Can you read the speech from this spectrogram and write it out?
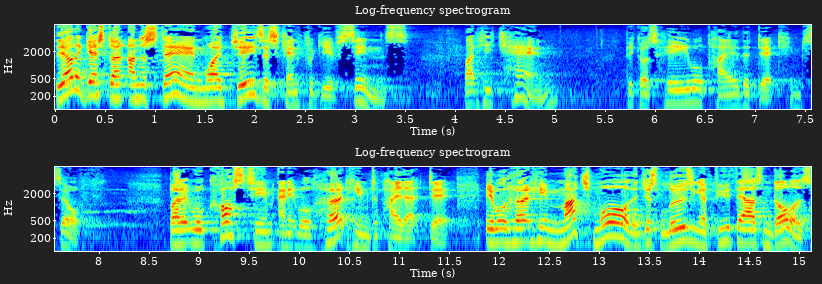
The other guests don't understand why Jesus can forgive sins, but he can because he will pay the debt himself. But it will cost him and it will hurt him to pay that debt. It will hurt him much more than just losing a few thousand dollars.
